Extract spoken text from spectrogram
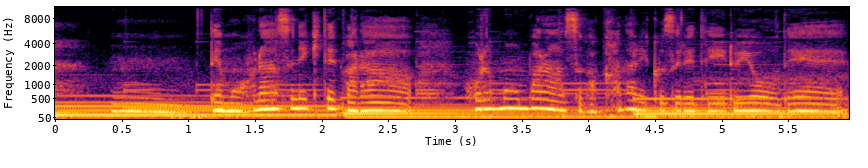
うん。でもフランスに来てからホルモンバランスがかなり崩れているようで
